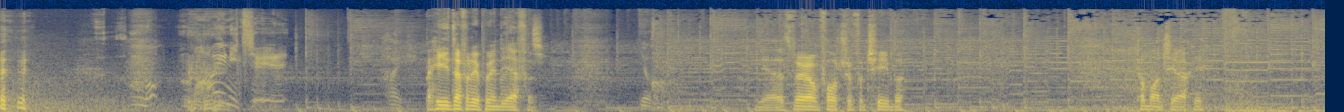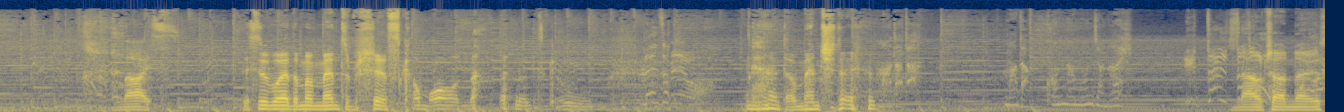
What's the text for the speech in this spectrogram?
but he's definitely putting the effort. Yeah, it's very unfortunate for Chiba. Come on, Chiaki. Nice. This is where the momentum shifts. Come on. Let's go. Don't mention it. now Chan knows.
